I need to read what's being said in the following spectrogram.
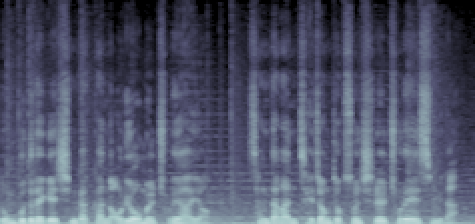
농부들에게 심각한 어려움을 초래하여 상당한 재정적 손실을 초래했습니다.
